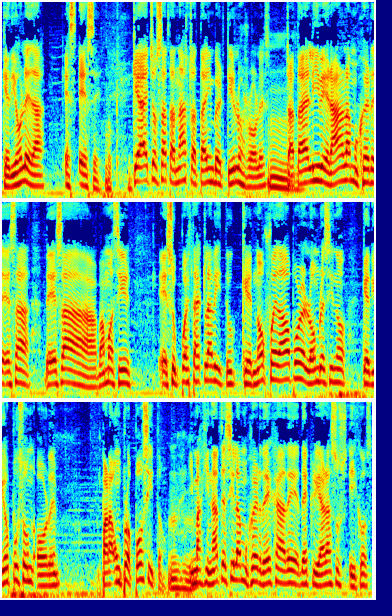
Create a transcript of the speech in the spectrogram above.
que Dios le da es ese. ¿Qué ha hecho Satanás? Trata de invertir los roles, Mm. trata de liberar a la mujer de esa, de esa vamos a decir, eh, supuesta esclavitud que no fue dado por el hombre, sino que Dios puso un orden para un propósito. Ujú. Imagínate si la mujer deja de, de criar a sus hijos,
